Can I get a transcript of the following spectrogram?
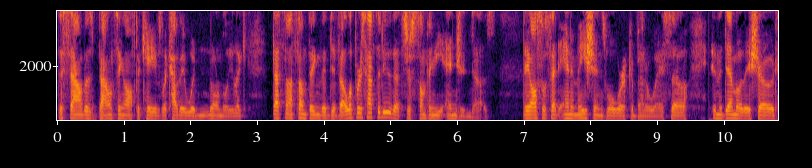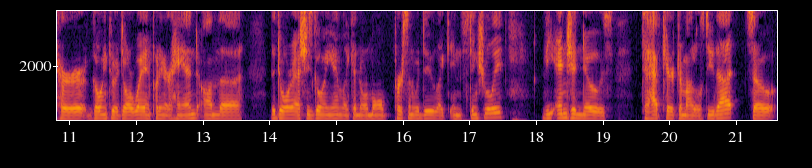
the sound was bouncing off the caves like how they would normally. Like that's not something the developers have to do. That's just something the engine does. They also said animations will work a better way. So in the demo, they showed her going through a doorway and putting her hand on the, the door as she's going in, like a normal person would do, like instinctually. The engine knows to have character models do that. So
